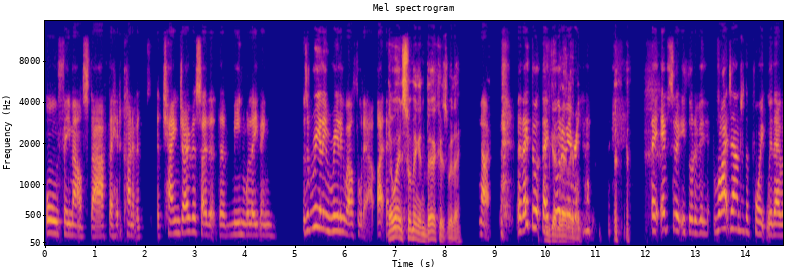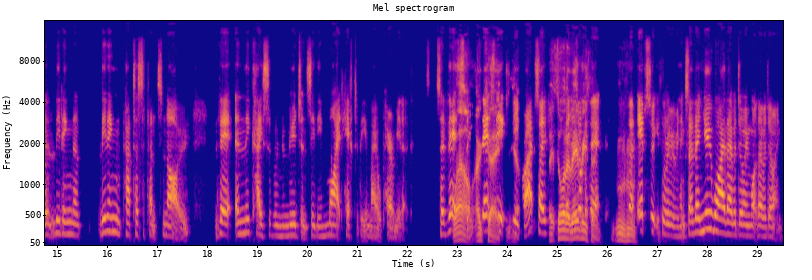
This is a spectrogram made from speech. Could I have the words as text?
all female staff, they had kind of a, a changeover so that the men were leaving it was really, really well thought out. Like they weren't swimming in burkas, were they? No, they thought they thought of everything. they absolutely thought of it right down to the point where they were letting the letting participants know that in the case of an emergency, there might have to be a male paramedic. So that's Wow, the, that's the okay, extent, right? So They thought of If you look at everything. Mhm. they absolutely thought of everything. So they knew why they were doing what they were doing,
